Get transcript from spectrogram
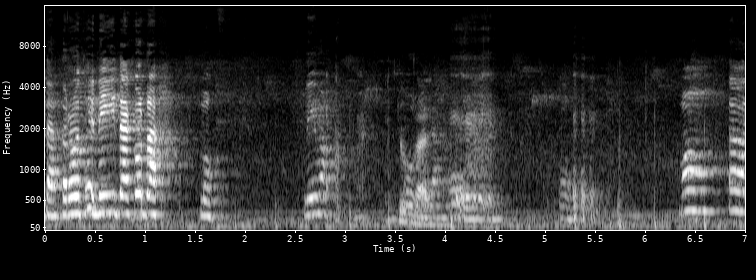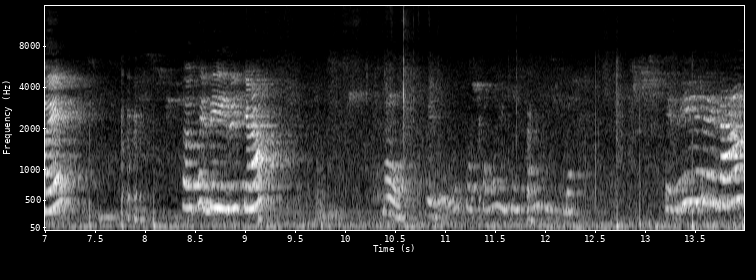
ta rồi thế đi ta có ra một đi mà. Chút lại. Mong tao đấy tao thế đi đấy cháu mong thì đi đây đó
